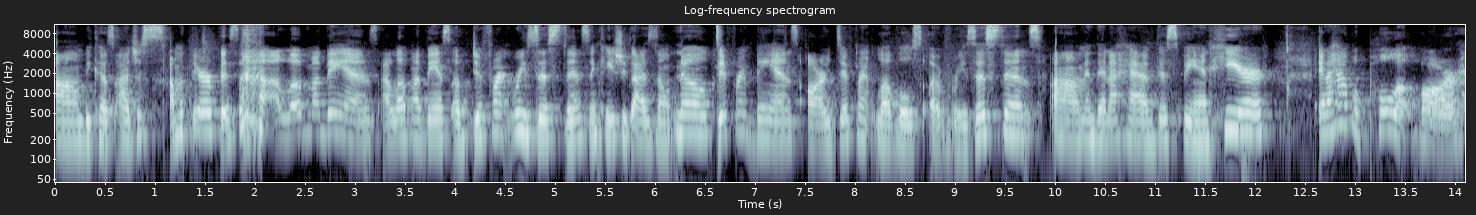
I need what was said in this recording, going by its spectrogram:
um, because I just, I'm a therapist. I love my bands. I love my bands of different resistance. In case you guys don't know, different bands are different levels of resistance. Um, and then I have this band here and I have a pull-up bar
